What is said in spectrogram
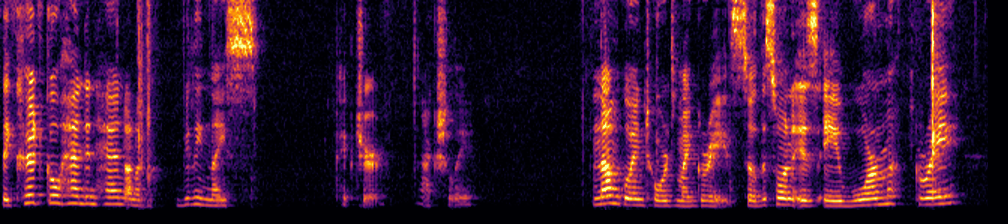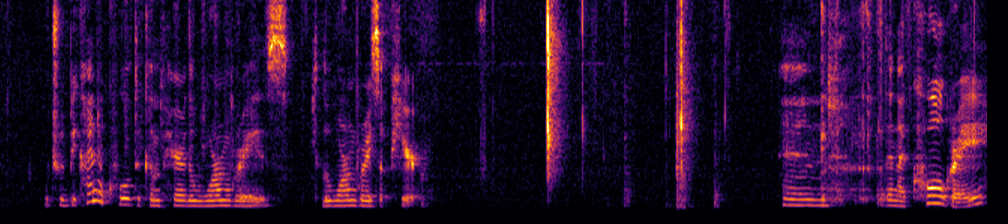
they could go hand in hand on a really nice picture, actually. Now I'm going towards my grays. So this one is a warm gray, which would be kind of cool to compare the warm grays to the warm grays up here. And then a cool gray.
